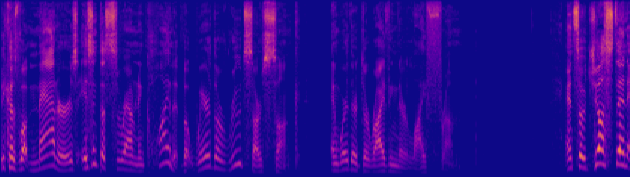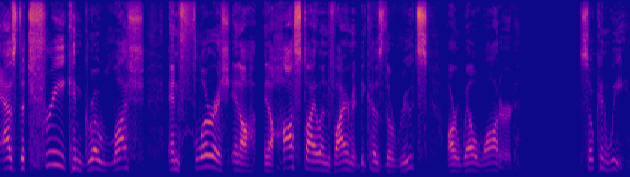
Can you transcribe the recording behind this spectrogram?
Because what matters isn't the surrounding climate, but where the roots are sunk and where they're deriving their life from. And so, just then, as the tree can grow lush and flourish in a, in a hostile environment because the roots are well watered, so can we.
